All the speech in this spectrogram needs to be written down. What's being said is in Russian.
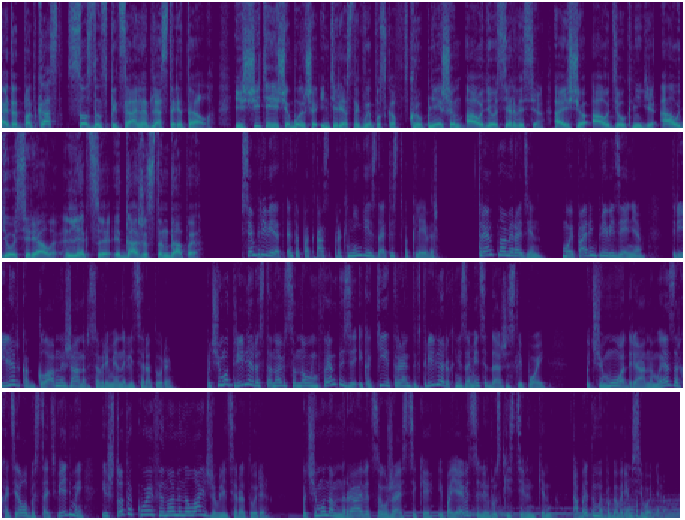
Этот подкаст создан специально для Storytel. Ищите еще больше интересных выпусков в крупнейшем аудиосервисе, а еще аудиокниги, аудиосериалы, лекции и даже стендапы. Всем привет! Это подкаст про книги издательства «Клевер». Тренд номер один. «Мой парень – привидение». Триллер как главный жанр современной литературы. Почему триллеры становятся новым фэнтези и какие тренды в триллерах не заметит даже слепой – Почему Адриана Мезер хотела бы стать ведьмой и что такое феномен Элайджи в литературе? Почему нам нравятся ужастики и появится ли русский Стивен Кинг? Об этом мы поговорим сегодня.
